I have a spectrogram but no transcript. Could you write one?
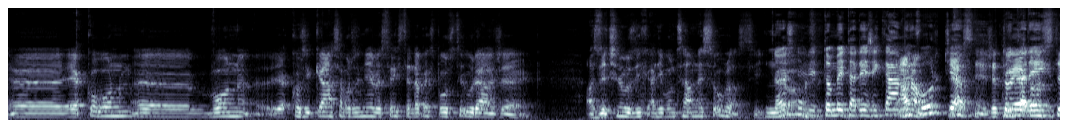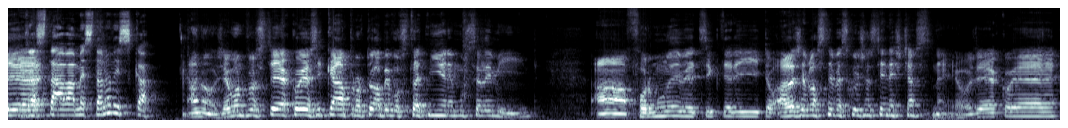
e, jako on, e, on jako říká samozřejmě ve svých stand spousty urážek a s většinou z nich ani on sám nesouhlasí. No jasně, to my tady říkáme Ano, furt, že? jasně, že to My je tady prostě- zastáváme stanoviska. Ano, že on prostě jako je říká proto, aby ostatní je nemuseli mít. A formuluje věci, které to, ale že vlastně ve skutečnosti je nešťastný, jo? že jako je,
